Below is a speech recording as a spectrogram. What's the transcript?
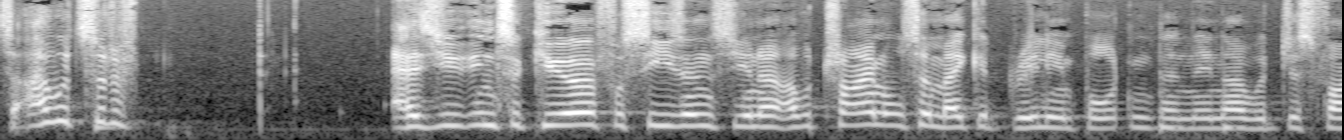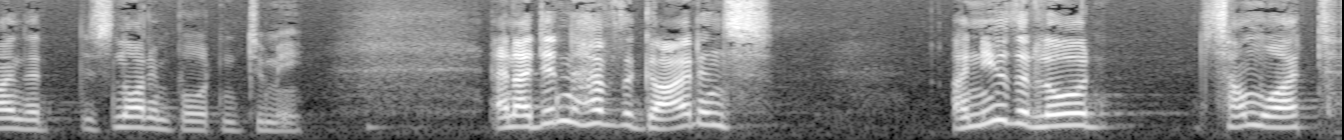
So I would sort of as you insecure for seasons, you know, I would try and also make it really important, and then I would just find that it's not important to me. And I didn't have the guidance. I knew the Lord somewhat,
